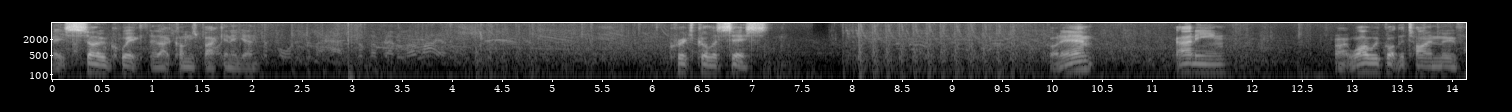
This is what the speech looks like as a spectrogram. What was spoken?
It's so quick that that comes back in again. to. Critical assist. Got him. Got him. Right, while we've got the time, move.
